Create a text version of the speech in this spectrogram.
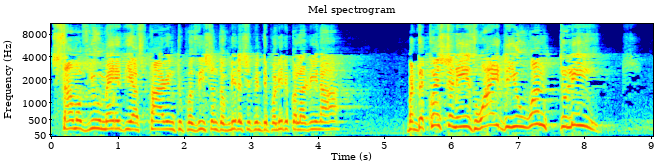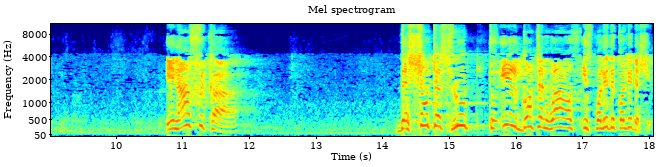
Some of you may be aspiring to positions of leadership in the political arena. But the question is, why do you want to lead? In Africa, the shortest route to ill-gotten wealth is political leadership.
